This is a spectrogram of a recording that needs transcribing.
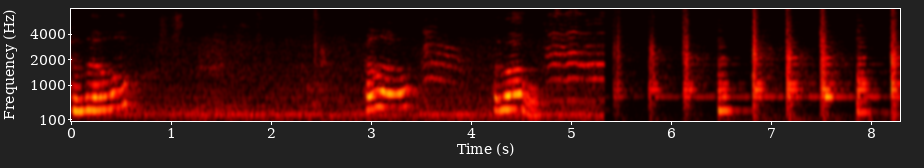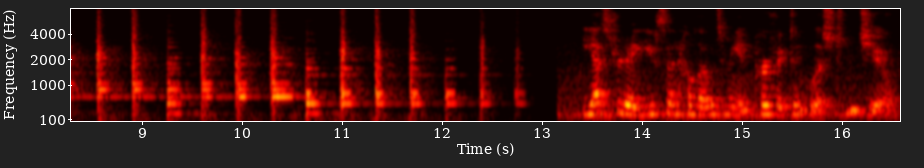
Hello? Hello? Hello? Yesterday you said hello to me in perfect English, didn't you?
